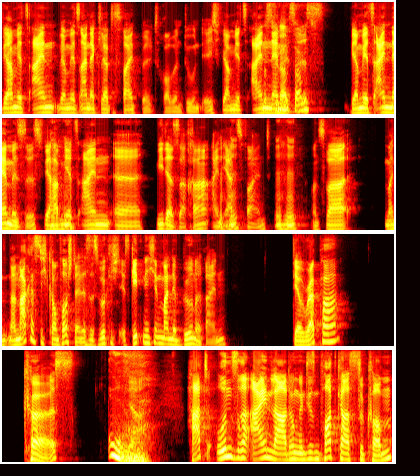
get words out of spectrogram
wir haben jetzt ein, wir haben jetzt ein erklärtes Feindbild, Robin, du und ich. Wir haben jetzt einen Das Finanzamt? Nemesis. Wir haben jetzt einen Nemesis. Wir haben Mhm. jetzt einen äh, Widersacher, einen Mhm. Erzfeind. Mhm. Und zwar, man, man mag es sich kaum vorstellen. Es ist wirklich, es geht nicht in meine Birne rein. Der Rapper Curse Uh. ja, hat unsere Einladung in diesen Podcast zu kommen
